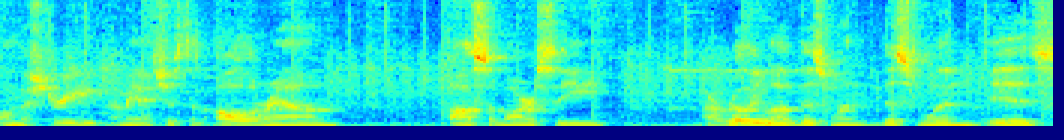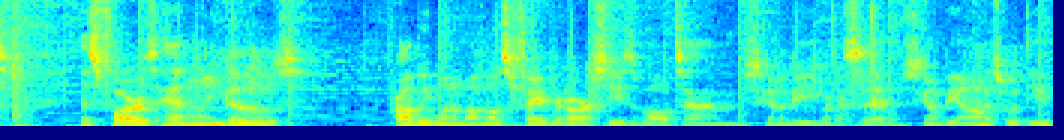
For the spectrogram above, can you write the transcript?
on the street. I mean, it's just an all-around awesome RC. I really love this one. This one is, as far as handling goes, probably one of my most favorite RCs of all time. I'm gonna be, like I said, I'm just gonna be honest with you.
